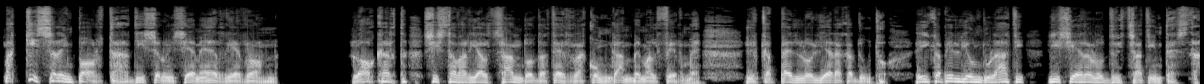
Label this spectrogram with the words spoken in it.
Ma chi se ne importa? dissero insieme Harry e Ron. Lockhart si stava rialzando da terra con gambe malferme. Il cappello gli era caduto e i capelli ondulati gli si erano drizzati in testa.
